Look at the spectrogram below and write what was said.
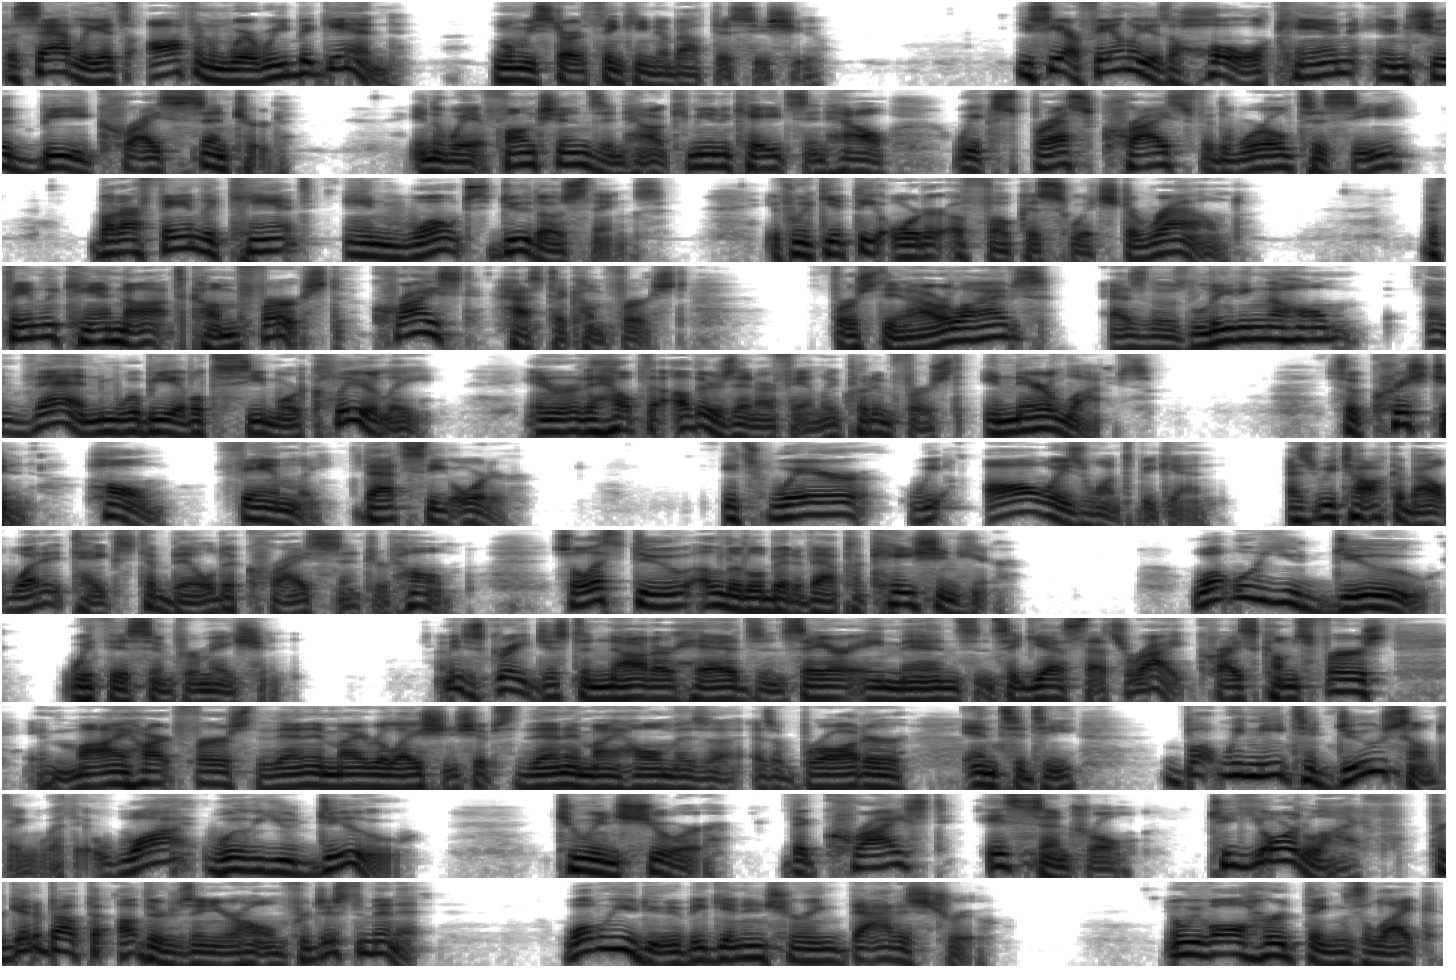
But sadly, it's often where we begin when we start thinking about this issue. You see, our family as a whole can and should be Christ centered in the way it functions and how it communicates and how we express Christ for the world to see. But our family can't and won't do those things if we get the order of focus switched around. The family cannot come first. Christ has to come first. First in our lives as those leading the home, and then we'll be able to see more clearly in order to help the others in our family put him first in their lives. So Christian, home, family, that's the order. It's where we always want to begin as we talk about what it takes to build a Christ centered home. So let's do a little bit of application here. What will you do with this information? I mean, it's great just to nod our heads and say our amens and say, yes, that's right. Christ comes first in my heart first, then in my relationships, then in my home as a, as a broader entity. But we need to do something with it. What will you do to ensure that Christ is central to your life? Forget about the others in your home for just a minute. What will you do to begin ensuring that is true? And we've all heard things like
